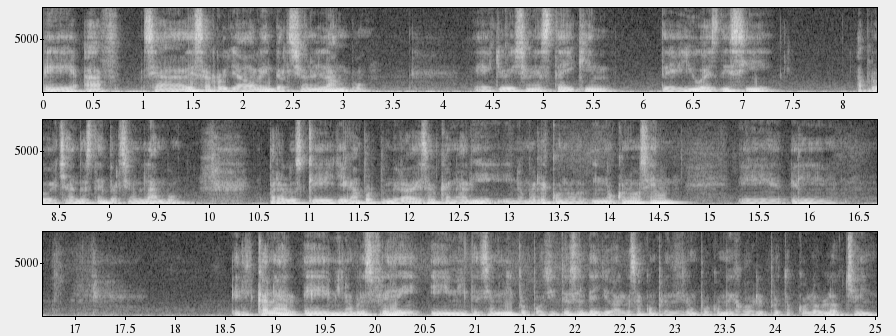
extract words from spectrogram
eh, se ha desarrollado la inversión Lambo. Eh, yo hice un staking de USDC aprovechando esta inversión Lambo. Para los que llegan por primera vez al canal y, no me y no conocen eh, el, el canal. Mi nombre es Freddy y mi intención y mi propósito es el de ayudarlos a comprender un poco mejor el protocolo blockchain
